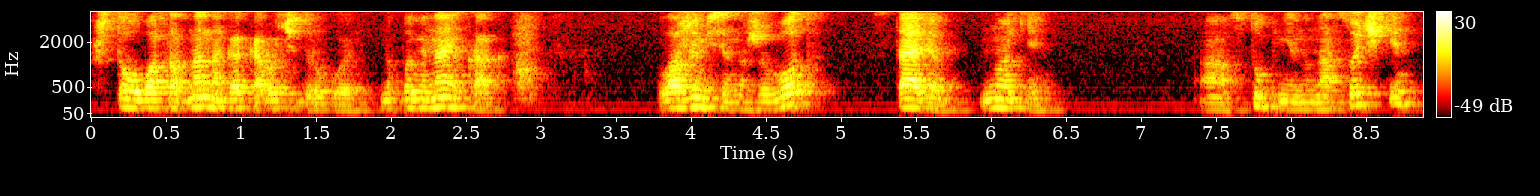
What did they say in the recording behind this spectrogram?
что у вас одна нога короче другой. Напоминаю как. Ложимся на живот, ставим ноги, а, ступни на носочки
